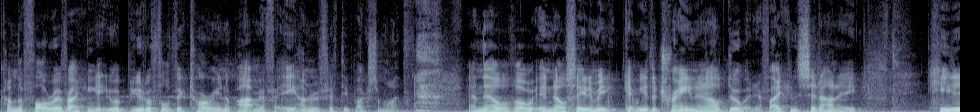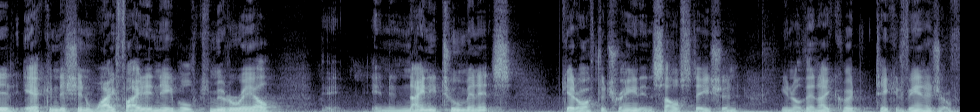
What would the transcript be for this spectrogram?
come to Fall River, I can get you a beautiful Victorian apartment for 850 bucks a month. and they'll vote, and they'll say to me, get me the train and I'll do it. If I can sit on a heated, air-conditioned, Wi-Fi enabled commuter rail and in 92 minutes get off the train in South Station, you know, then I could take advantage of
